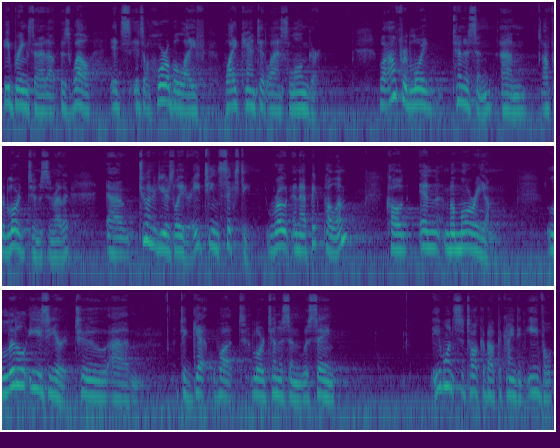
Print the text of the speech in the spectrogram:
he brings that up as well. It's it's a horrible life. Why can't it last longer? Well, Alfred Lloyd Tennyson, um, Alfred Lord Tennyson rather, uh, 200 years later, 1860, wrote an epic poem called In Memoriam. Little easier to um, to get what Lord Tennyson was saying he wants to talk about the kind of evil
